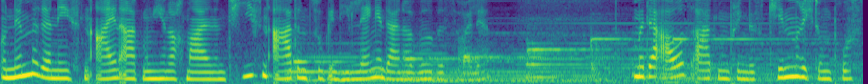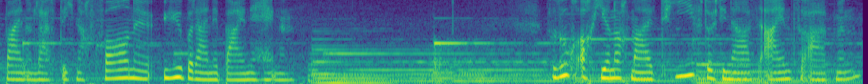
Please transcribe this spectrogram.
Und nimm mit der nächsten Einatmung hier nochmal einen tiefen Atemzug in die Länge deiner Wirbelsäule. Und mit der Ausatmung bring das Kinn Richtung Brustbein und lass dich nach vorne über deine Beine hängen. Versuch auch hier nochmal tief durch die Nase einzuatmen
